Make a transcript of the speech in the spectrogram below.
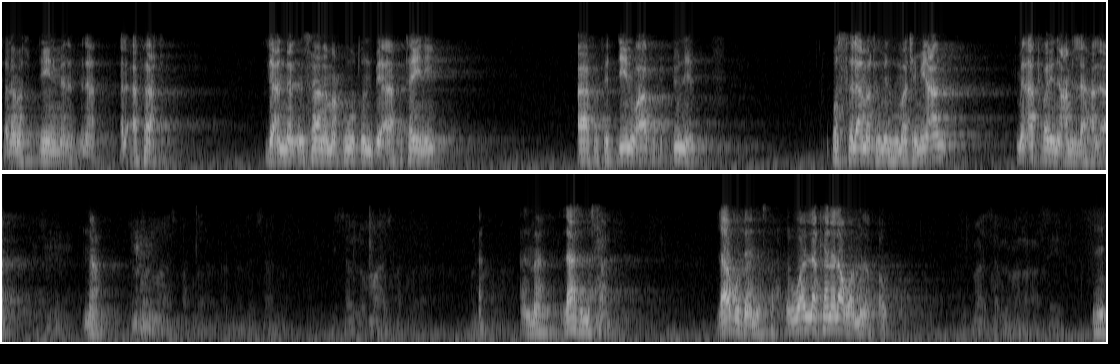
سلامة الدين من من الآفات. لأن الإنسان محوط بآفتين آفة في الدين وآفة في الدنيا. والسلامة منهما جميعا من أكبر نعم الله على العبد. نعم. المعنى لازم يستحضر لا بد أن يستحضر وإلا كان لغوا من القول إيه.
